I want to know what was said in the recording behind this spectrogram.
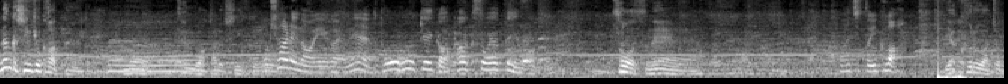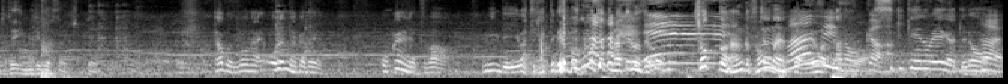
うなんか心境変わったんやとか。もう全部わかるし。ってん、いうおしゃれな映画やね。東方系かパークスはやってんよそうですねあちょっと行くわいや来るはちょっとぜひ見てください。ちょっと。多分もうない俺の中で岡山のやつは見んでいいわってなっていやる僕もちょっとなってるんですよ、えー。ちょっとなんかそんなんやったらええわマジっすあのか。好き系の映画やけど、はい。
